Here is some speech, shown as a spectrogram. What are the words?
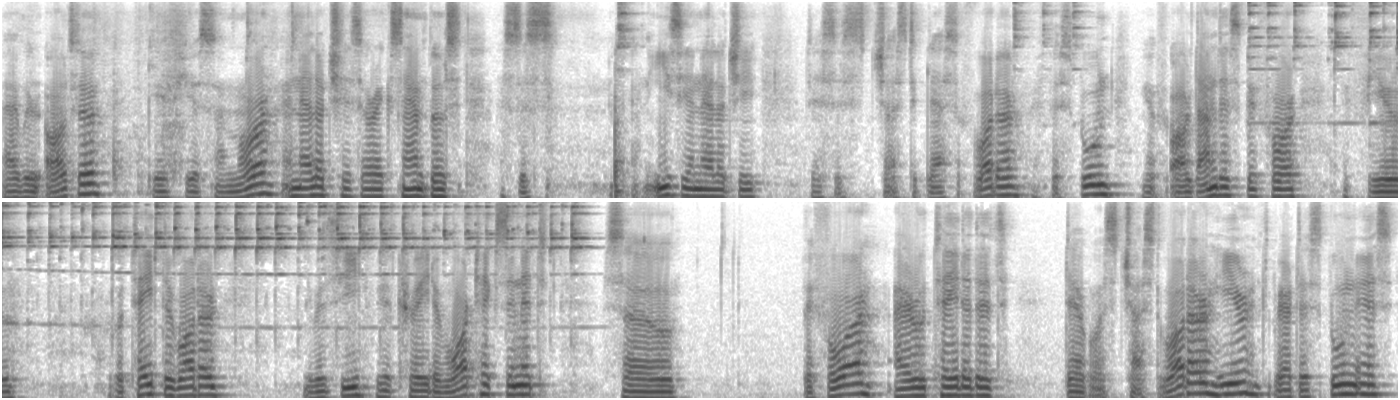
I will also give you some more analogies or examples. This is an easy analogy this is just a glass of water with a spoon. You have all done this before. If you rotate the water, you will see we'll create a vortex in it. So before I rotated it, there was just water here where the spoon is.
